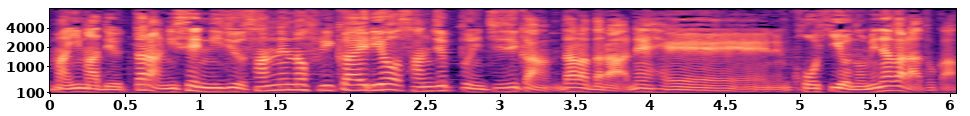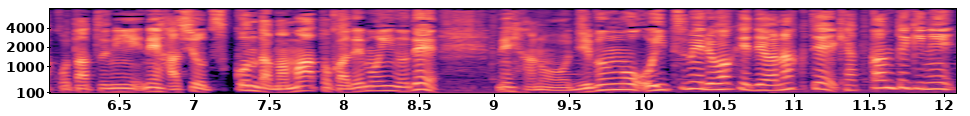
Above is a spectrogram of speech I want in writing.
まあ今で言ったら2023年の振り返りを30分1時間、だらだらね、えー、コーヒーを飲みながらとか、こたつにね、箸を突っ込んだままとかでもいいので、ね、あの、自分を追い詰めるわけではなくて、客観的に、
